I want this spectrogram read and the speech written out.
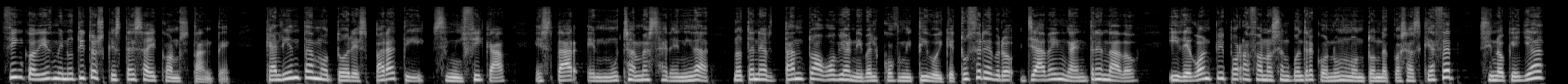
5 o 10 minutitos que estés ahí constante. Calienta motores para ti significa estar en mucha más serenidad, no tener tanto agobio a nivel cognitivo y que tu cerebro ya venga entrenado y de golpe y porrazo no se encuentre con un montón de cosas que hacer, sino que ya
